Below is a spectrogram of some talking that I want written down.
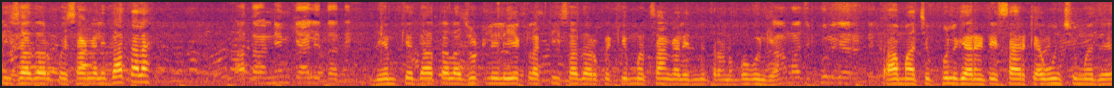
तीस हजार रुपये सांगायले दाताला. आता नेमके आले दादी नेमके दाताला झुटलेले एक लाख तीस हजार रुपये किंमत सांगायले मित्रांनो बघून घ्या. कामाची फुल गॅरंटी कामाची फुल गॅरंटी सारख्या उंचीमध्ये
